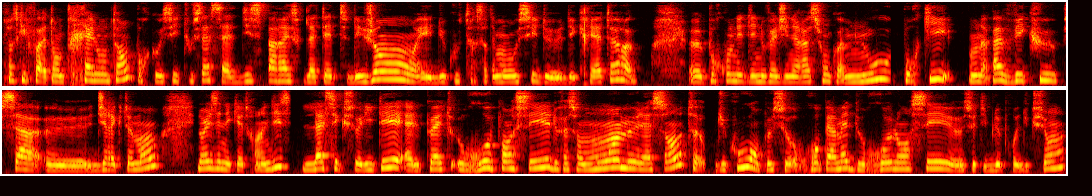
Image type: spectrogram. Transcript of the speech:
Je pense qu'il faut attendre très longtemps pour que aussi tout ça, ça disparaisse de la tête des gens et du coup très certainement aussi de, des créateurs, pour qu'on ait des nouvelles générations comme nous, pour qui on n'a pas vécu ça directement. Dans les années 90, la sexualité, elle peut être repensée de façon moins menaçante. Du coup, on peut se repermettre de relancer euh, ce type de production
